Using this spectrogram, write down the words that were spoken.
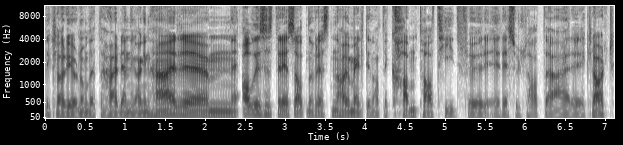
de klarer å gjøre noe om dette her denne gangen her. Eh, Alle disse tre statene forresten har jo meldt inn at det kan ta tid før resultatet er eh, klart,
